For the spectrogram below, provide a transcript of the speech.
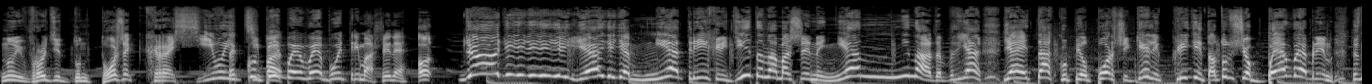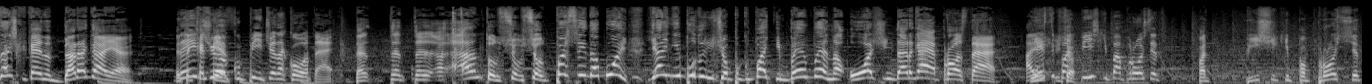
Ну и вроде он тоже красивый, Так типа... купи BMW, будет три машины. О, Не-не-не-не-не-не-не, мне три кредита на машины не, не надо. Я, я и так купил Porsche гелик кредит, а тут еще BMW, блин. Ты знаешь, какая она дорогая? Да Это и капец. чё купить, что такого-то? Да, да, да, Антон, все, все, пошли домой. Я не буду ничего покупать, не BMW, она очень дорогая просто. А Не, если всё. подписчики попросят? Подписчики попросят...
